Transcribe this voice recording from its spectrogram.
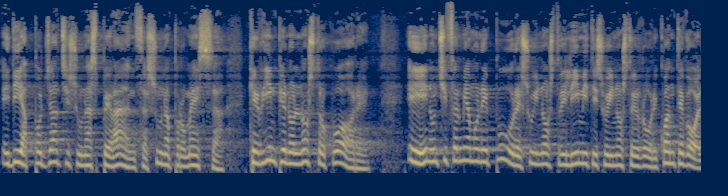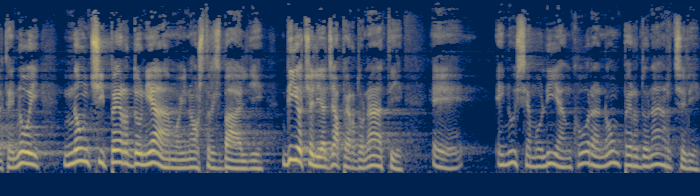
e di appoggiarci su una speranza, su una promessa che riempiono il nostro cuore e non ci fermiamo neppure sui nostri limiti, sui nostri errori. Quante volte noi non ci perdoniamo i nostri sbagli, Dio ce li ha già perdonati e, e noi siamo lì ancora a non perdonarceli,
